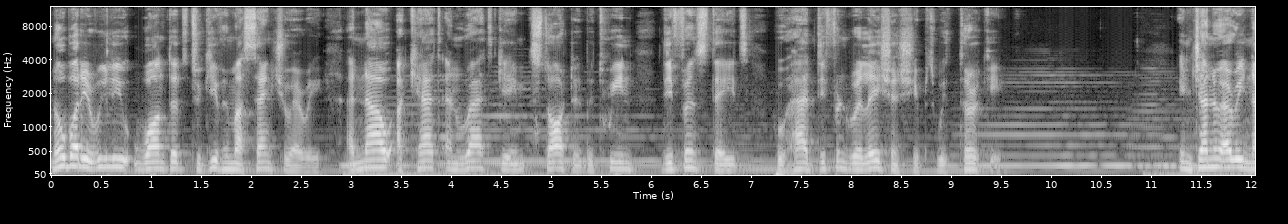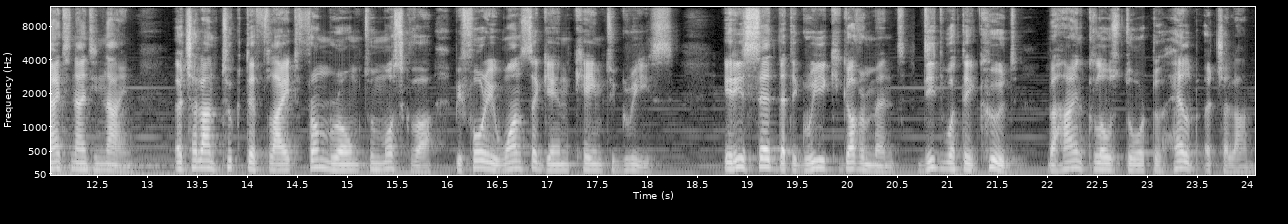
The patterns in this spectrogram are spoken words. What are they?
Nobody really wanted to give him a sanctuary and now a cat and rat game started between different states who had different relationships with Turkey. In January 1999, Öcalan took the flight from Rome to Moscow before he once again came to Greece. It is said that the Greek government did what they could behind closed door to help Öcalan.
